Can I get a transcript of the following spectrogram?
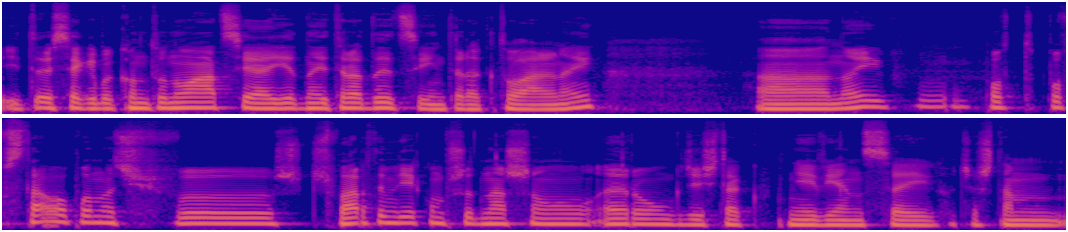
I to jest jakby kontynuacja jednej tradycji intelektualnej. No i powstało ponoć w IV wieku przed naszą erą, gdzieś tak mniej więcej, chociaż tam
